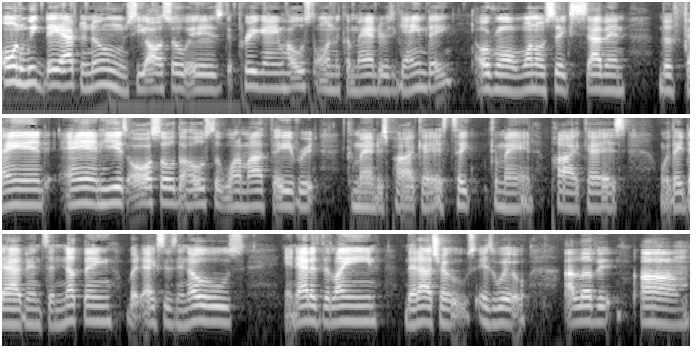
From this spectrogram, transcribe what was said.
on weekday afternoons. He also is the pregame host on the Commanders game day over on 1067 The Fan. And he is also the host of one of my favorite Commanders podcasts, Take Command Podcast, where they dive into nothing but X's and O's. And that is the lane that I chose as well. I love it. Um,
